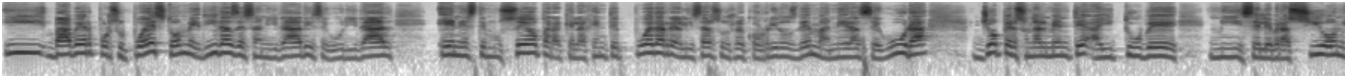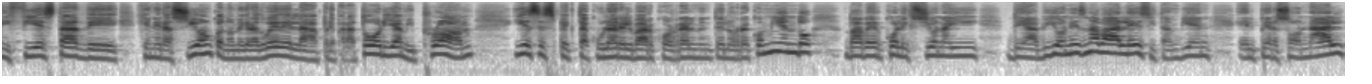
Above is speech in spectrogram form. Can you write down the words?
Y va a haber, por supuesto, medidas de sanidad y seguridad en este museo para que la gente pueda realizar sus recorridos de manera segura. Yo personalmente ahí tuve mi celebración, mi fiesta de generación cuando me gradué de la preparatoria, mi prom y es espectacular el barco, realmente lo recomiendo. Va a haber colección ahí de aviones navales y también el personal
